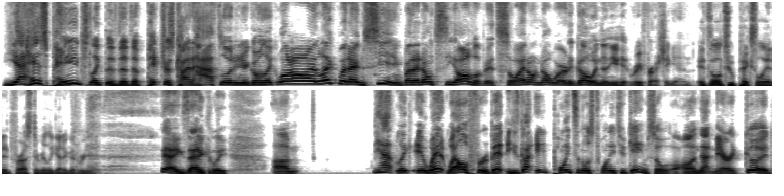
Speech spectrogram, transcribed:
Yeah, his page, like the the, the picture's kind of half loaded, and you're going like, "Well, I like what I'm seeing, but I don't see all of it, so I don't know where to go." And then you hit refresh again. It's a little too pixelated for us to really get a good read. Yeah, exactly. Um, yeah, like it went well for a bit. He's got eight points in those 22 games, so on that merit, good.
